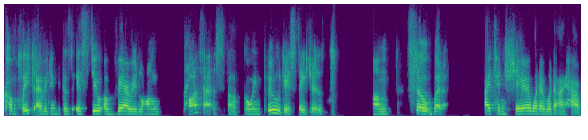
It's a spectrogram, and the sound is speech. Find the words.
complete everything because it's still a very long process of going through these stages. Um, so, but I can share whatever that I have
